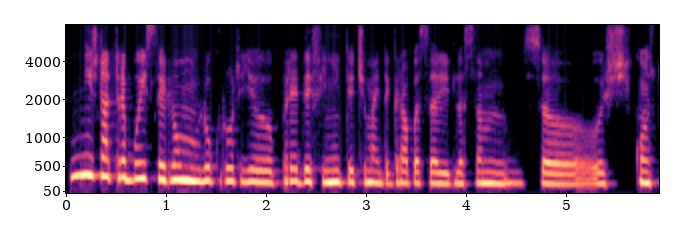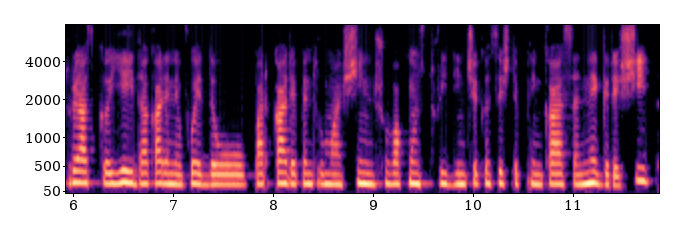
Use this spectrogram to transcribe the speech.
Nici n-ar trebui să-i luăm lucruri uh, predefinite, ci mai degrabă să îi lăsăm să își construiască ei dacă are nevoie de o parcare pentru mașini și o va construi din ce găsește prin casă negreșit.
